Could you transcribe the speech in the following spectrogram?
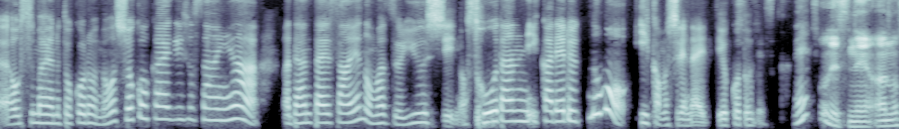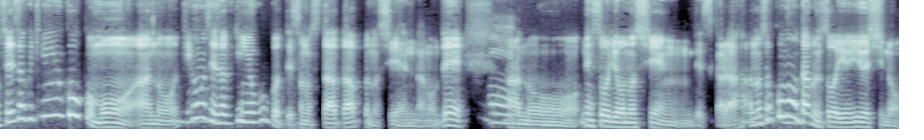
えお住まいのところの商工会議所さんやまあ団体さんへのまず融資の相談に行かれるのもいいかもしれないっていうことですかね。そうですね。あの、政策金融高校も、あの、基本政策金融高校ってそのスタートアップの支援なので、ええ。あの、ね、創業の支援ですから、あうん。の、そこも多分そういう融資の、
